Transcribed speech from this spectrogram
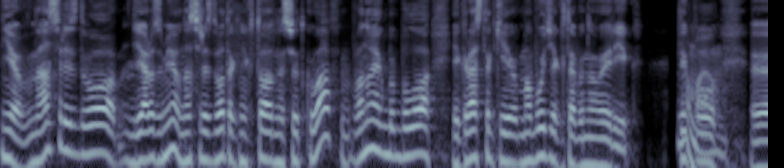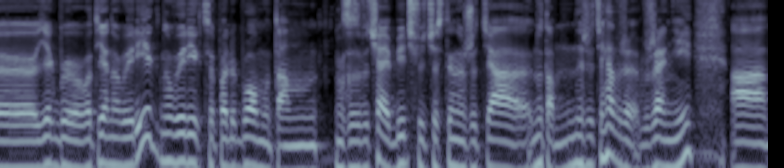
Ні, в нас Різдво, я розумію, в нас Різдво так ніхто не святкував. Воно якби було якраз таки, мабуть, як в тебе Новий рік. Типу, Нормально. е, якби от є новий рік, новий рік це по-любому там зазвичай більшу частину життя, ну там не життя вже вже ні, а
